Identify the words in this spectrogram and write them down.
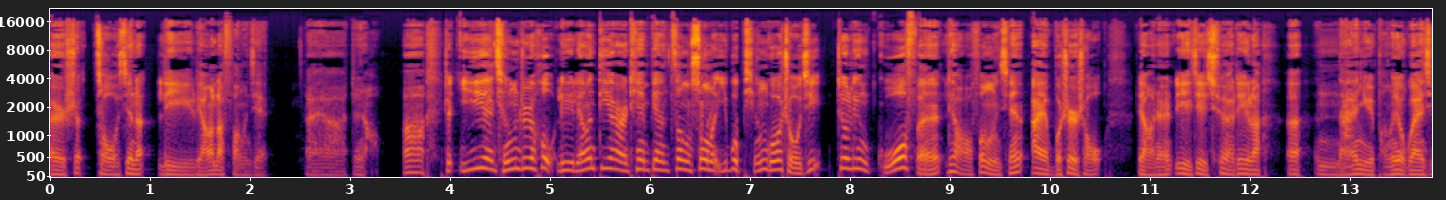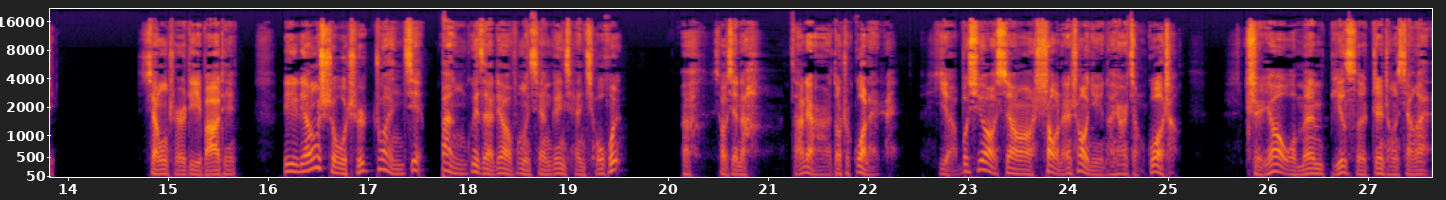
而是走进了李良的房间。哎呀，真好啊！这一夜情之后，李良第二天便赠送了一部苹果手机，这令果粉廖凤仙爱不释手，两人立即确立了呃男女朋友关系。相识第八天，李良手持钻戒，半跪在廖凤仙跟前求婚。啊，小心呐，咱俩都是过来人。也不需要像少男少女那样讲过程，只要我们彼此真诚相爱，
